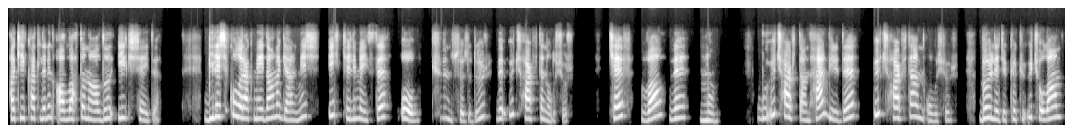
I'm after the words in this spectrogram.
hakikatlerin Allah'tan aldığı ilk şeydi. Bileşik olarak meydana gelmiş ilk kelime ise ol, kün sözüdür ve üç harften oluşur. Kef, vav ve nun. Bu üç harften her biri de üç harften oluşur. Böylece kökü üç olan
